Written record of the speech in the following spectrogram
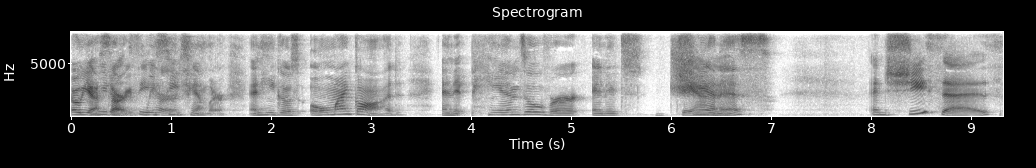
"Oh yeah, we sorry." see we her. see Chandler, and he goes, "Oh my god!" And it pans over, and it's Janice. Janice. And she says,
